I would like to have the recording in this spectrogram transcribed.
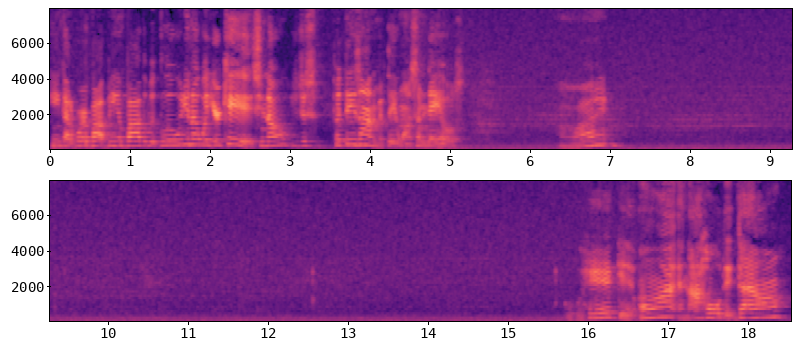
You ain't got to worry about being bothered with glue, you know, with your kids, you know. You just put these on them if they want some nails. Alright. Go ahead, get it on, and I hold it down.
